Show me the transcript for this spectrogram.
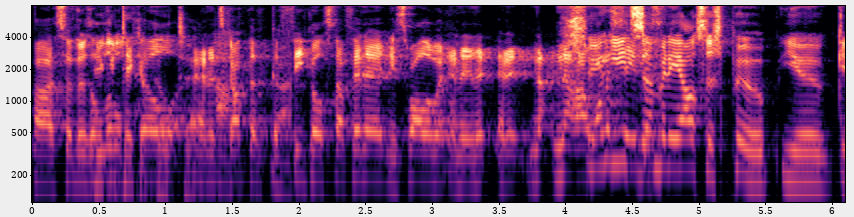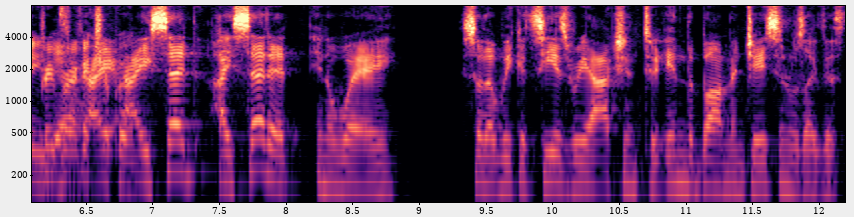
Uh, so there's a You little take a pill, pill, and it's got the, the got it. fecal stuff in it, and you swallow it, and it, and it now, now I So want to you say eat somebody else's poop, you can Friedberg, fix your poop. I, I said I said it in a way so that we could see his reaction to in the bum, and Jason was like this.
